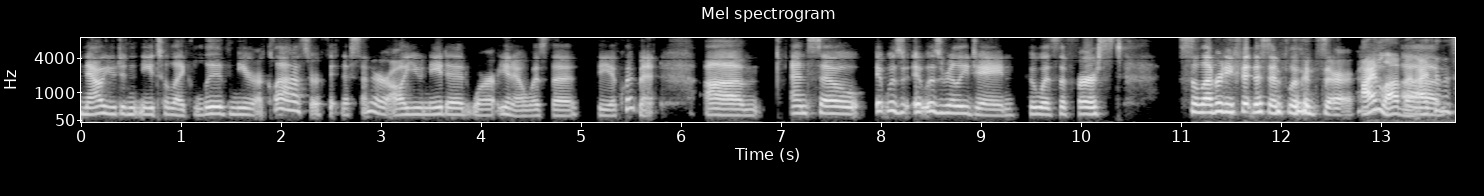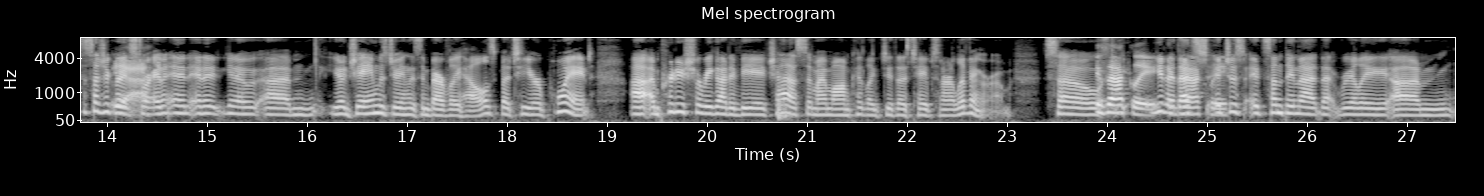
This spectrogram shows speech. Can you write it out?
now you didn't need to like live near a class or fitness center all you needed were you know was the the equipment um and so it was it was really jane who was the first celebrity fitness influencer. I love it. Um, I think um, this is such a great yeah. story. And, and, and it, you know, um, you know, Jane was doing this in Beverly Hills, but to your point, uh, I'm pretty sure we got a VHS so my mom could like do those tapes in our living room. So exactly, you know, exactly. that's it. Just it's something that that really. Um,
